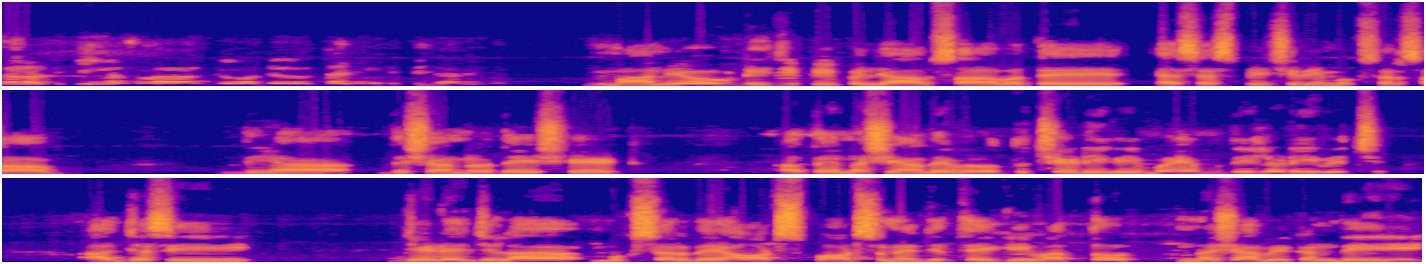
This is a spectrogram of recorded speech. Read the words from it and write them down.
ਸਰ, ਅੱਜ ਕੀ ਮਸਲਾ ਜੋ ਅੱਜ ਚੈਕਿੰਗ ਕੀਤੀ ਜਾ ਰਹੀ ਹੈ? ਮਾਨਯੋਗ ਡੀਜੀਪੀ ਪੰਜਾਬ ਸਾਹਿਬ ਅਤੇ ਐਸਐਸਪੀ ਸ਼੍ਰੀ ਮੁਕਤਸਰ ਸਾਹਿਬ ਦੀਆਂ ਦਿਸ਼ਾ ਨਿਰਦੇਸ਼ ਹੇਠ ਅਤੇ ਨਸ਼ਿਆਂ ਦੇ ਵਿਰੁੱਧ ਛੇੜੀ ਗਈ ਮੁਹਿੰਮ ਦੀ ਲੜੀ ਵਿੱਚ ਅੱਜ ਅਸੀਂ ਜਿਹੜੇ ਜ਼ਿਲ੍ਹਾ ਮੁਕਤਸਰ ਦੇ ਹੌਟ ਸਪੌਟਸ ਨੇ, ਜਿੱਥੇ ਕਿ ਵੱਧ ਤੋਂ ਨਸ਼ਾ ਵਿਕਣ ਦੀ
